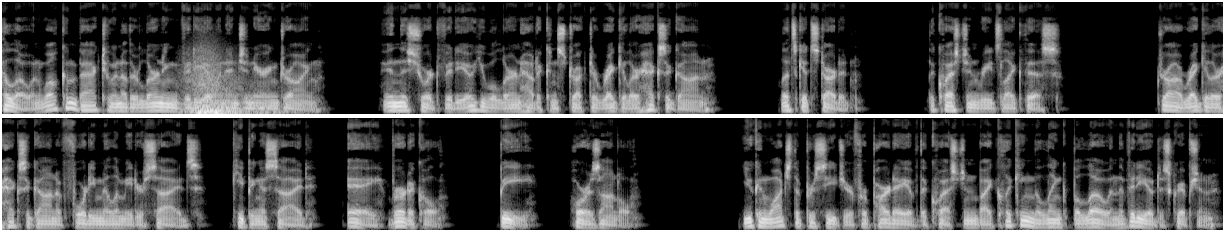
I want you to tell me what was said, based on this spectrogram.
Hello and welcome back to another learning video in engineering drawing. In this short video, you will learn how to construct a regular hexagon. Let's get started. The question reads like this. Draw a regular hexagon of 40 millimeter sides, keeping a side A vertical, B horizontal. You can watch the procedure for part A of the question by clicking the link below in the video description.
